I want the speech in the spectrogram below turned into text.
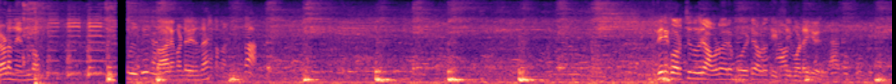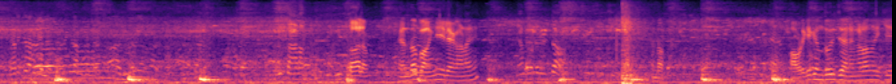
പാലോടെ നിന്നു? കാലം കൊണ്ട് വരുന്നേ? ഇതിന് കുറച്ച് ദൂരം അവിടെ വരെ പോയിട്ട് അവിടെ തിരിച്ച് ഇങ്ങോട്ടേക്ക് വരും. കാലം. എന്താ ഭംഗിയില്ലേ കാണാൻ? കണ്ടോ? അവിടേക്കൊക്കെ എന്തോ ഒരു ജനങ്ങളാ നോക്കി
